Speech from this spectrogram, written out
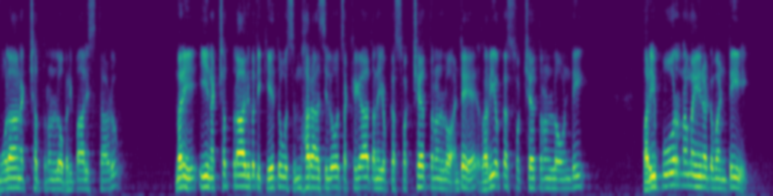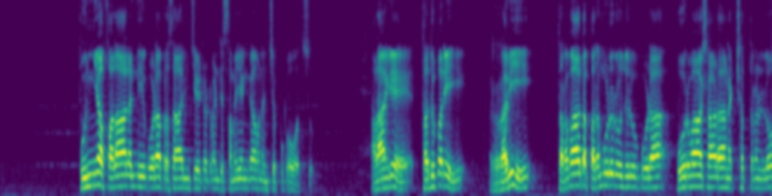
మూలా నక్షత్రంలో పరిపాలిస్తాడు. మరి ఈ నక్షత్రాధిపతి కేతువు సింహరాశిలో చక్కగా తన యొక్క స్వక్షేత్రంలో అంటే రవి యొక్క స్వక్షేత్రంలో ఉండి పరిపూర్ణమైనటువంటి పుణ్య ఫలాలన్నీ కూడా ప్రసాదించేటటువంటి సమయంగా మనం చెప్పుకోవచ్చు. అలాగే తదుపరి రవి తర్వాత పదమూడు రోజులు కూడా పూర్వాషాఢ నక్షత్రంలో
